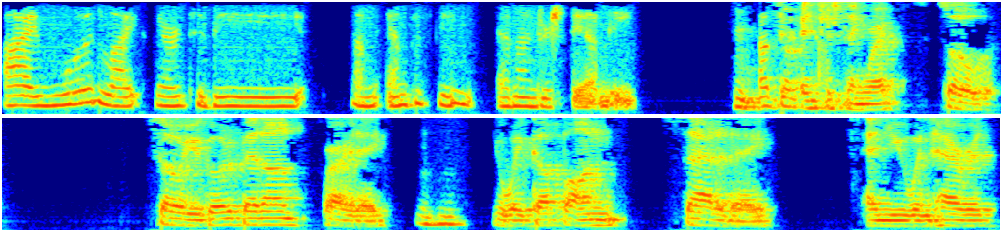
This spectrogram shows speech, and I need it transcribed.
I would like there to be some empathy and understanding. Hmm. So interesting, right? So, so you go to bed on Friday, mm-hmm. you wake up on Saturday, and you inherit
